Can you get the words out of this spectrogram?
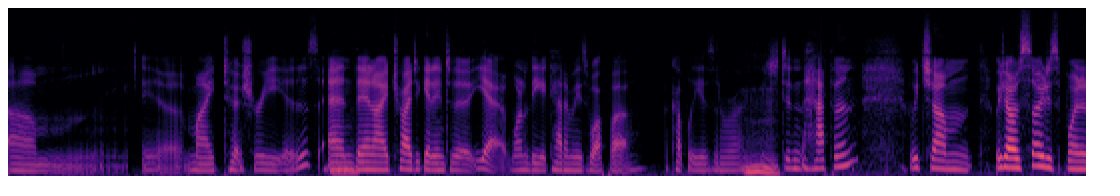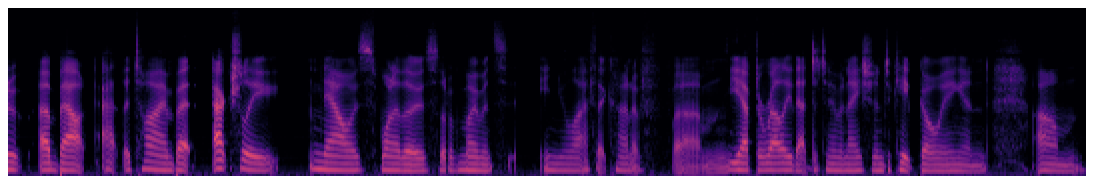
um, yeah, my tertiary years, and then I tried to get into yeah one of the academies WAAPA a couple of years in a row, which didn't happen, which um which I was so disappointed about at the time, but actually now is one of those sort of moments in your life that kind of um, you have to rally that determination to keep going and um,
